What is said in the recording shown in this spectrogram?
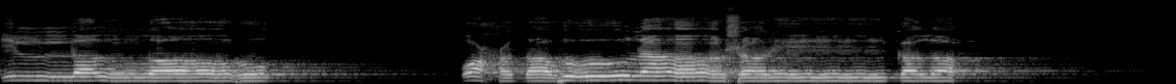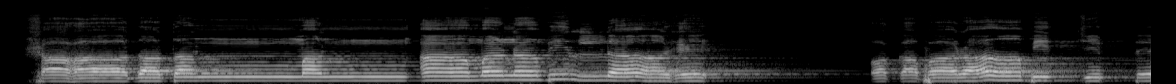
ইল্লাল্লাহ ওয়াহদাহু লা শারীকা লাহ। শাহাদাতান মান আমানা বিল্লাহি ওয়া কাফারা বিজিবতে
